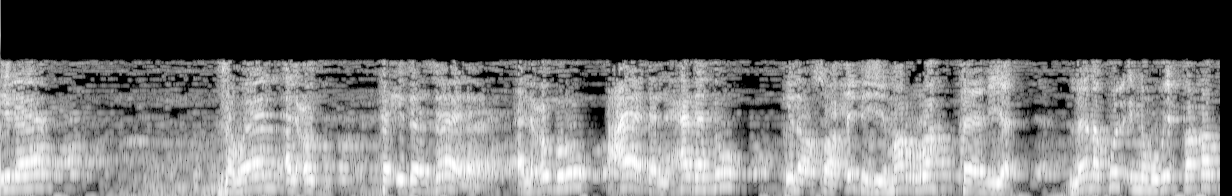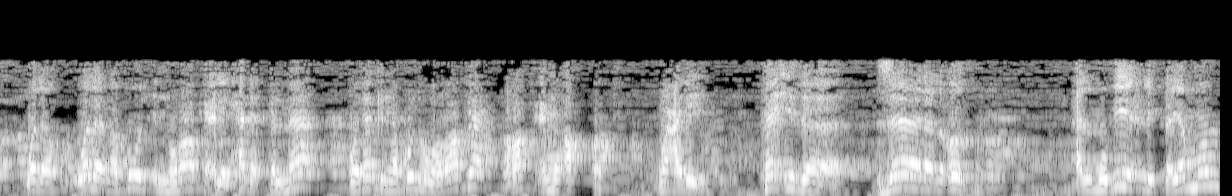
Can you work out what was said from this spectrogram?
إلى زوال العذر فإذا زال العذر عاد الحدث إلى صاحبه مرة ثانية. لا نقول إنه مبيح فقط ولا, ولا نقول إنه رافع للحدث كالماء ولكن نقول هو رافع رفع مؤقت وعليه. فإذا زال العذر المبيح للتيمم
